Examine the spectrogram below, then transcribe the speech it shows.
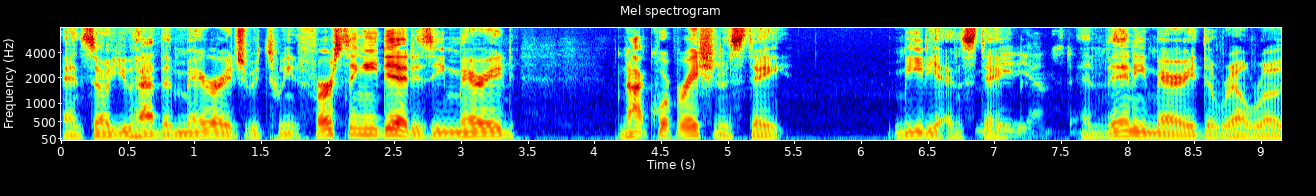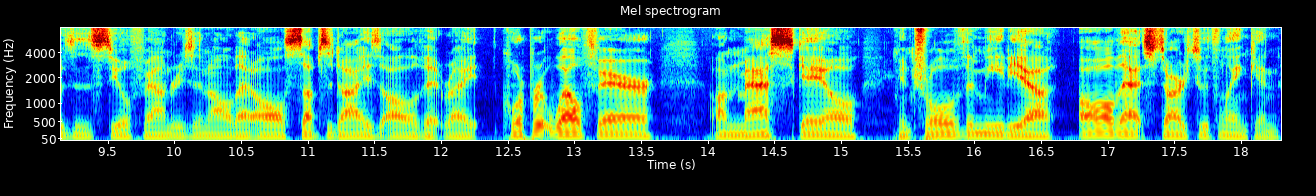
And so you had the marriage between. First thing he did is he married, not corporation and state, media and state. Media and stuff. And then he married the railroads and steel foundries and all that, all subsidized all of it, right? Corporate welfare on mass scale, control of the media, all that starts with Lincoln.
